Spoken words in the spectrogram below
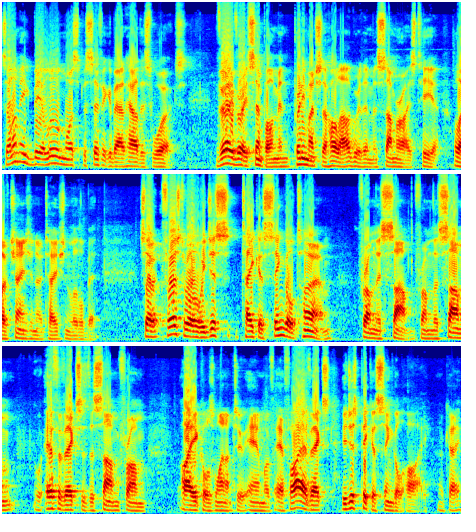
So let me be a little more specific about how this works. Very, very simple. I mean, pretty much the whole algorithm is summarized here, although I've changed the notation a little bit. So first of all, we just take a single term from this sum, from the sum, f of x is the sum from i equals 1 up to m of fi of x, you just pick a single i, okay?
